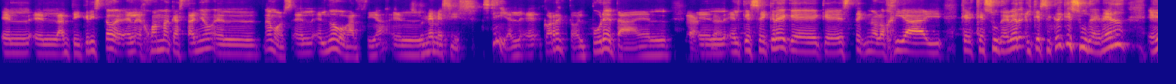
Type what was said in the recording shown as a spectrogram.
el, anticristo, el Juanma Castaño, el, vamos, el, nuevo García? El némesis. Sí, el, correcto, el pureta, el, el, que se cree que, es tecnología y que, que su deber, el que se cree que su deber es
